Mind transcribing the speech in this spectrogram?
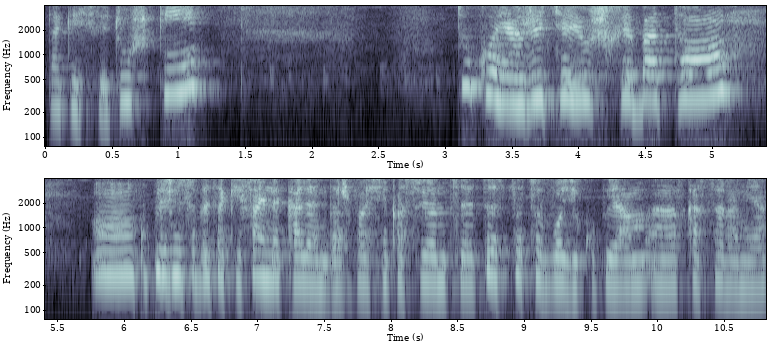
takie świeczuszki. Tu kojarzycie już chyba to. Mm, Kupiliśmy sobie taki fajny kalendarz właśnie pasujący. To jest to, co w Łodzi kupiłam e, w Castoramie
